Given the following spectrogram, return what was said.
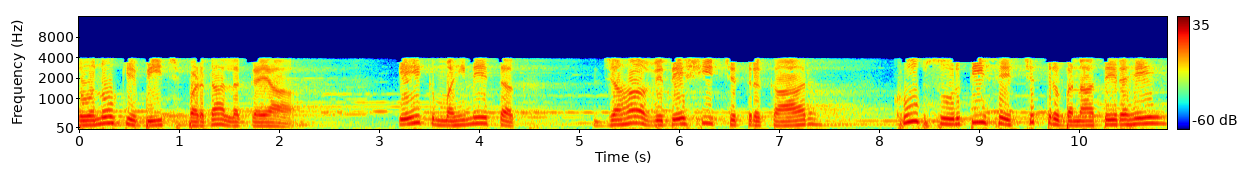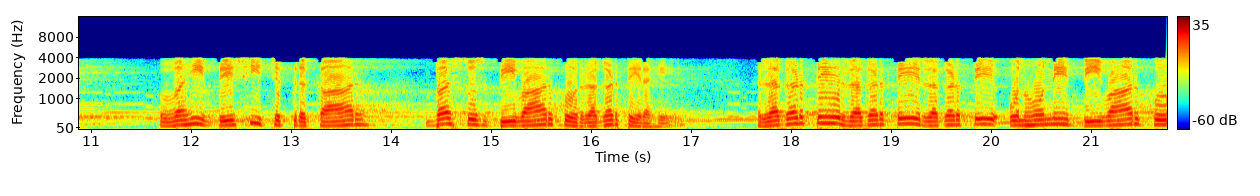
दोनों के बीच पर्दा लग गया। एक महीने तक जहाँ विदेशी चित्रकार खूबसूरती से चित्र बनाते रहे, वही देशी चित्रकार बस उस दीवार को रगड़ते रहे। रगड़ते रगड़ते रगड़ते उन्होंने दीवार को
